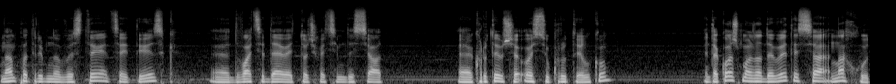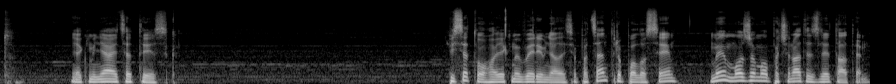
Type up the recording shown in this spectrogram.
нам потрібно ввести цей тиск е, 29.70 е, крутивши ось цю крутилку. І також можна дивитися на худ, як міняється тиск. Після того, як ми вирівнялися по центру полоси, ми можемо починати злітати.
